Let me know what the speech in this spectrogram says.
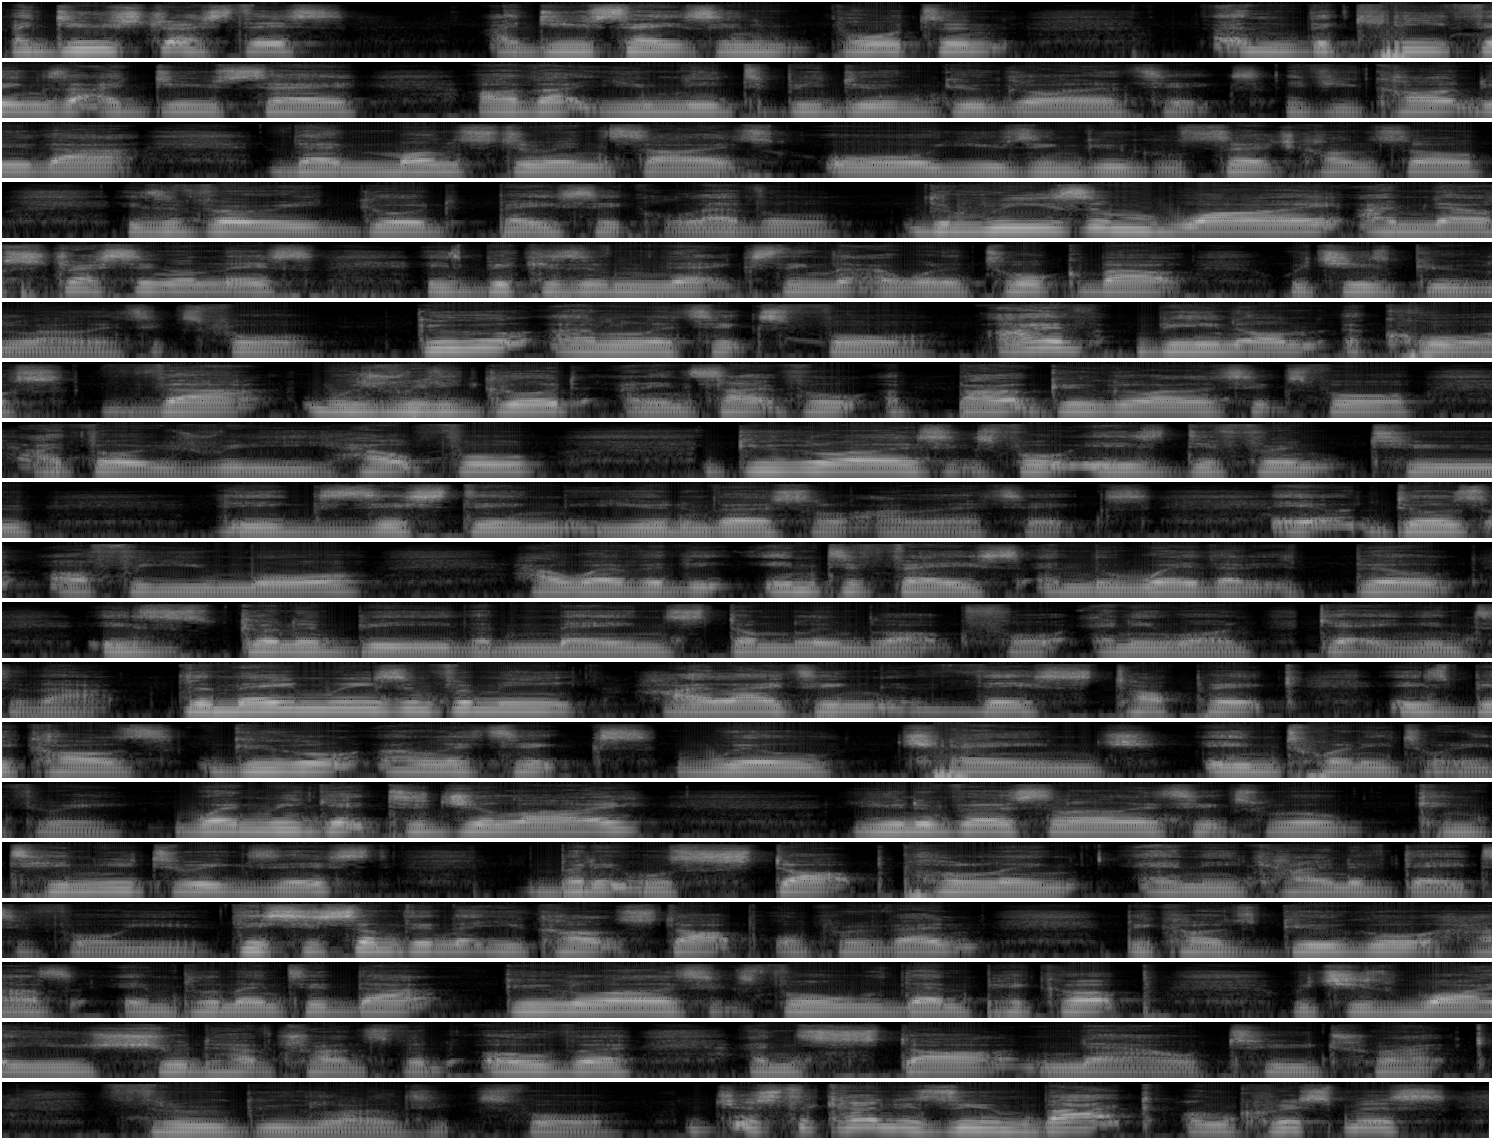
I do stress this, I do say it's important. And the key things that I do say are that you need to be doing Google Analytics. If you can't do that, then Monster Insights or using Google Search Console is a very good basic level. The reason why I'm now stressing on this is because of the next thing that I want to talk about, which is Google Analytics 4. Google Analytics 4. I've been on a course that was really good and insightful about Google Analytics 4. I thought it was really helpful. Google Analytics 4 is different to the existing Universal Analytics. It does offer you more. However, the interface and the way that it's built is going to be the main stumbling block for anyone getting into that. The main reason for me highlighting this topic is because Google Analytics will change in 2023. When we get to July, Universal Analytics will continue to exist, but it will stop pulling any kind of data for you. This is something that you can't stop or prevent because Google has implemented that. Google Analytics 4 will then pick up, which is why you should have transferred over and start now to track through Google Analytics 4. Just to kind of zoom back on Christmas,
